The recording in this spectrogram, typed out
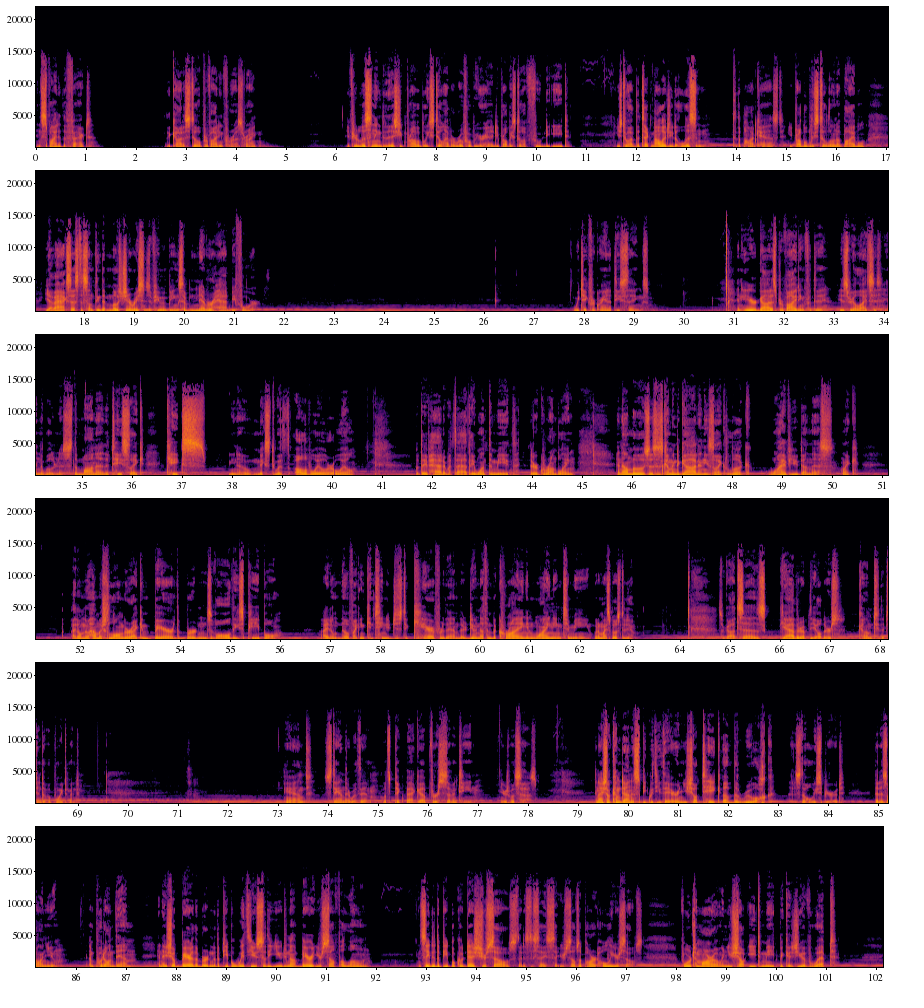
In spite of the fact that God is still providing for us, right? If you're listening to this, you probably still have a roof over your head. You probably still have food to eat. You still have the technology to listen to the podcast. You probably still own a Bible. You have access to something that most generations of human beings have never had before. We take for granted these things. And here God is providing for the Israelites in the wilderness the manna that tastes like cakes, you know, mixed with olive oil or oil. But they've had it with that. They want the meat. They're grumbling. And now Moses is coming to God and he's like, Look, why have you done this? Like, I don't know how much longer I can bear the burdens of all these people. I don't know if I can continue just to care for them. They're doing nothing but crying and whining to me. What am I supposed to do? So God says, Gather up the elders, come to the tent of appointment. And stand there with them. Let's pick back up verse 17. Here's what says And I shall come down and speak with you there, and you shall take of the Ruach, that is the Holy Spirit, that is on you, and put on them, and they shall bear the burden of the people with you, so that you do not bear it yourself alone. And say to the people, Kodesh yourselves, that is to say, set yourselves apart, holy yourselves, for tomorrow, and you shall eat meat, because you have wept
